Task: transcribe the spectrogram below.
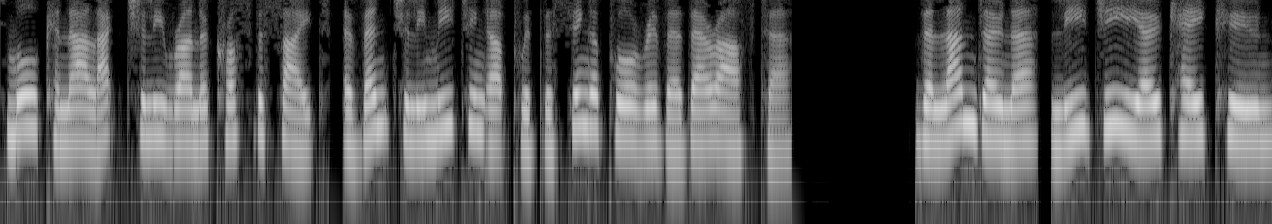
small canal actually run across the site, eventually meeting up with the Singapore River thereafter. The landowner, Lee Geok Kun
